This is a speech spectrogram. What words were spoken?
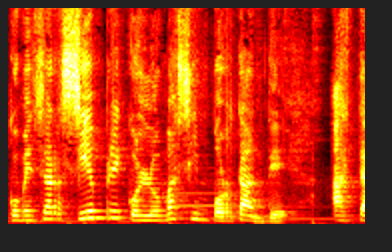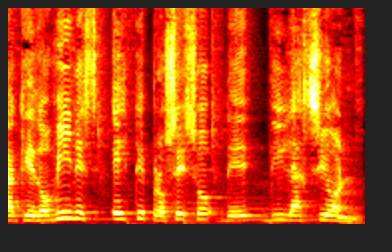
comenzar siempre con lo más importante hasta que domines este proceso de dilación.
